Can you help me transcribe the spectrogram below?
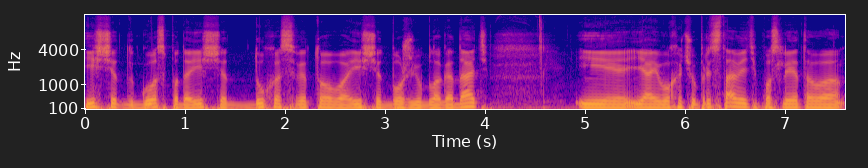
ищет Господа, ищет Духа Святого, ищет Божью благодать. И я его хочу представить. После этого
